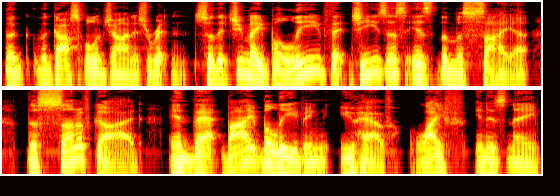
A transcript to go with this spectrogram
the, the Gospel of John is written, so that you may believe that Jesus is the Messiah, the Son of God, and that by believing you have life in his name.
